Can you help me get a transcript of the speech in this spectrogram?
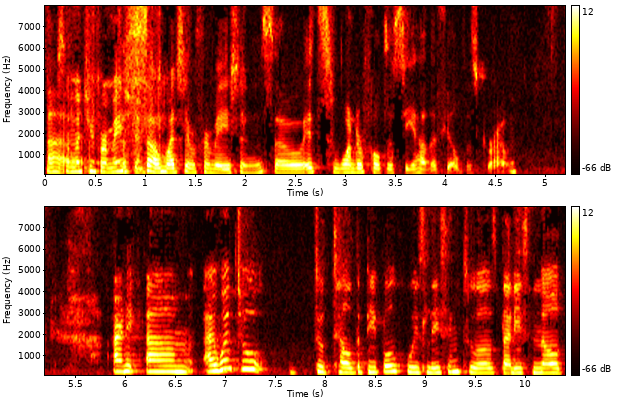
Uh, so much information. So much information. So it's wonderful to see how the field has grown. And um, I want to to tell the people who is listening to us that it's not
